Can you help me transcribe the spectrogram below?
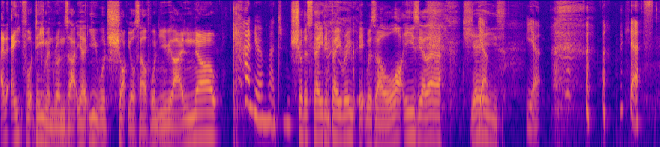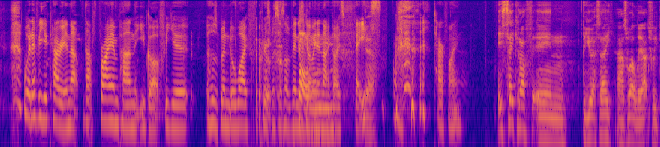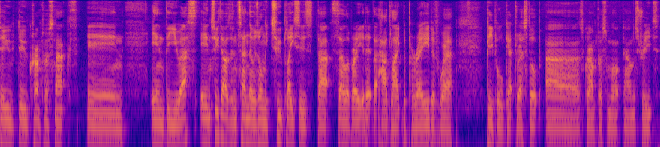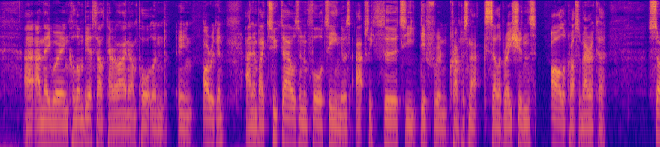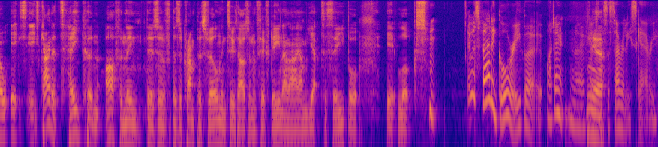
an eight foot demon runs at you, you would shot yourself, wouldn't you? You'd be like, no. Can you imagine? Should have stayed in Beirut. It was a lot easier there. Jeez. Yeah. yes. Whatever you're carrying, that, that frying pan that you got for your husband or wife for Christmas or something is going in that guy's face. Terrifying. It's taken off in the USA as well. They actually do do Krampusnachts in in the US. In 2010, there was only two places that celebrated it that had like the parade of where people get dressed up as Krampus and walk down the streets. Uh, and they were in Columbia, South Carolina, and Portland in Oregon. And then by 2014, there was actually 30 different Krampusnacht celebrations all across America. So it's it's kind of taken off, and then there's a there's a Krampus film in 2015, and I am yet to see, but it looks. It was fairly gory, but I don't know if it's Yeah. necessarily scary.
